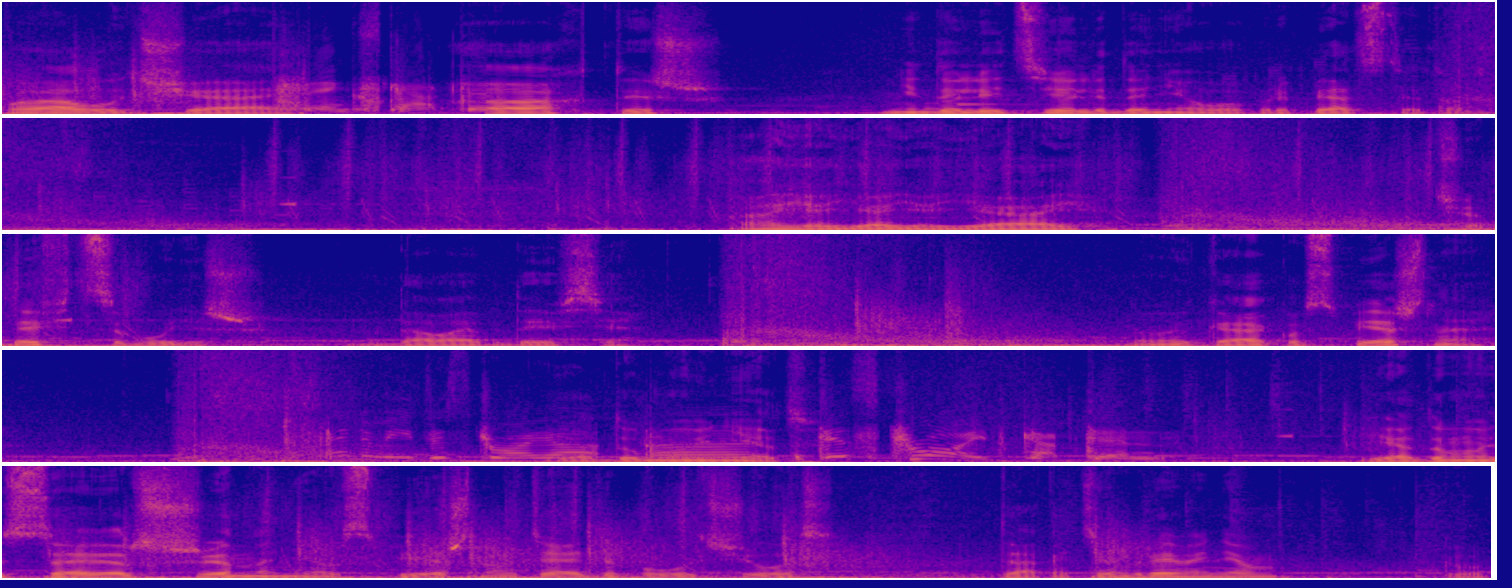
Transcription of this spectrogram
Получай. Ах ты ж. Не долетели до него, препятствие тут. Ай-яй-яй-яй-яй. Чё, дефиться будешь? Ну, давай в дефсе. Ну и как, успешно? Я думаю, нет. Я думаю, совершенно неуспешно у тебя это получилось. Так, а тем временем, вот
